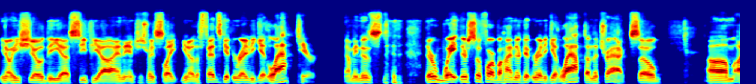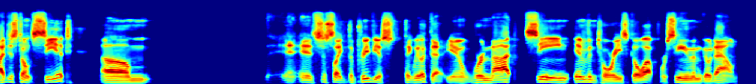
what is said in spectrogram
You know, he showed the uh, CPI and the interest rates. Like, you know, the Fed's getting ready to get lapped here. I mean, there's they're wait they're so far behind. They're getting ready to get lapped on the track. So um, I just don't see it. Um, it's just like the previous thing we looked at you know we're not seeing inventories go up we're seeing them go down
